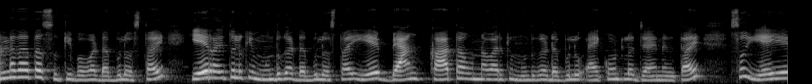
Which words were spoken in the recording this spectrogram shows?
అన్నదాత సుఖీభవ డబ్బులు వస్తాయి? ఏ రైతులకి ముందుగా డబ్బులు వస్తాయి. ఏ బ్యాంక్ ఖాతా ఉన్న వారికి ముందుగా డబ్బులు అకౌంట్లో జాయిన్ అవుతాయి. సో ఏ ఏ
